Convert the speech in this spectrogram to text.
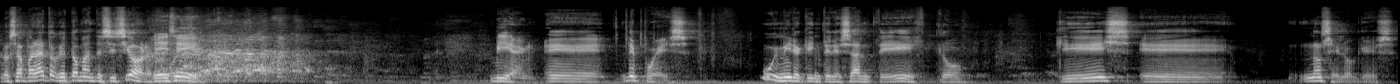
los aparatos que toman decisiones. Sí, sí. Bien, eh, después. Uy, mira qué interesante esto. Que es. eh, no sé lo que es.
